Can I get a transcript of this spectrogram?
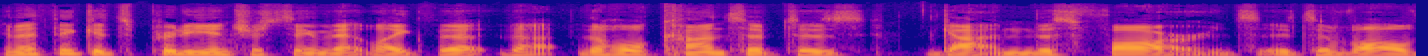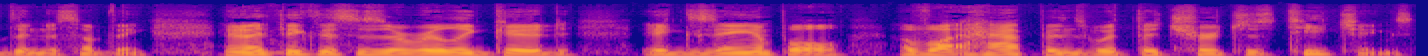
and I think it's pretty interesting that like the the, the whole concept has gotten this far. It's it's evolved into something, and I think this is a really good example of what happens with the church's teachings.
